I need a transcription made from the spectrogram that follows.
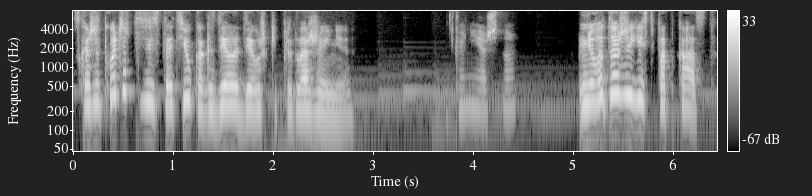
Скажи, ты хочешь здесь статью, как сделать девушке предложение? Конечно. У него тоже есть подкаст.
